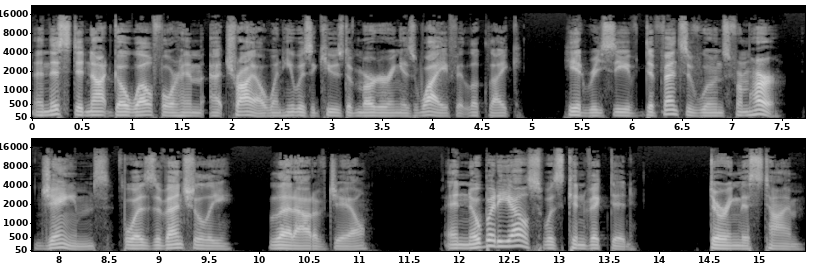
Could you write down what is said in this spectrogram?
and this did not go well for him at trial when he was accused of murdering his wife. It looked like he had received defensive wounds from her. James, was eventually let out of jail, and nobody else was convicted during this time.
